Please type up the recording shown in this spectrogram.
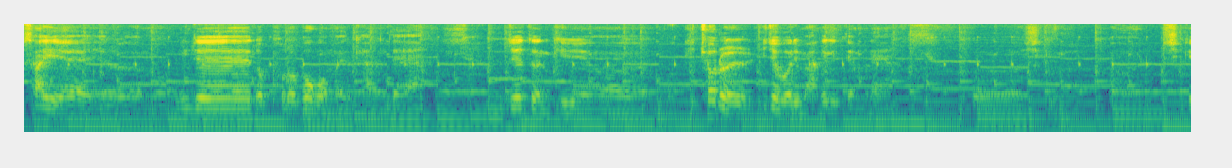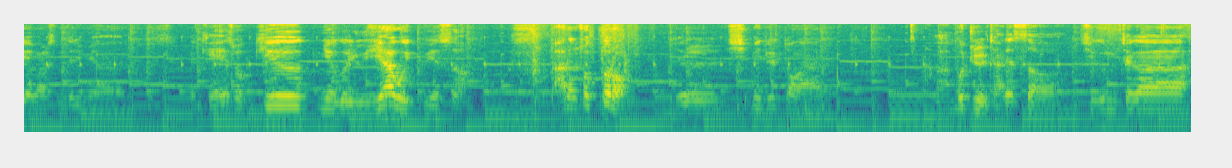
사이에 여러 뭐 문제도 풀어보고 뭐 이렇게 하는데 어쨌든 기, 어, 뭐 기초를 잊어버리면 안 되기 때문에 그 지금 어, 쉽게 말씀드리면 계속 기억력을 유지하고 있기 위해서 빠른 속도로 10, 11일 동안 마무리를 잘했어. 지금 제가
